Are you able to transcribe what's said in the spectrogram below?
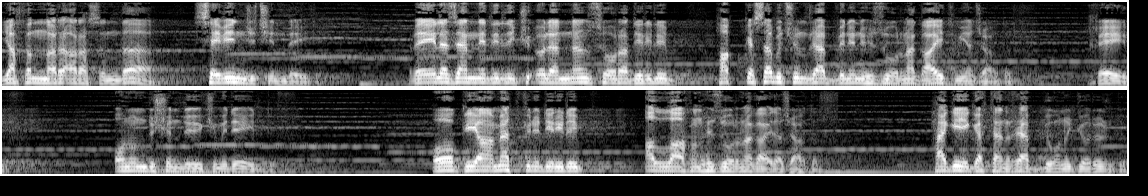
yaxınları arasında sevinc içində idi. Və elə zənn edirdi ki, öləndən sonra dirilib, haqq hesab üçün Rəbbinin hüzuruna qayıtmayacaqdır. Xeyr, onun düşündüyü kimi deyildir. O, qiyamət günü dirilib, Allahın hüzuruna qayıdacaqdır. Həqiqətən Rəbbi onu görürdü.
